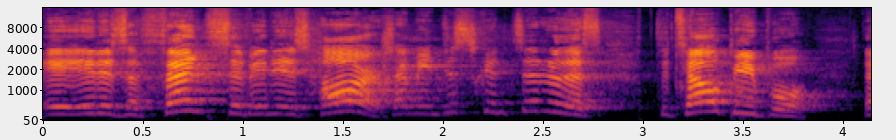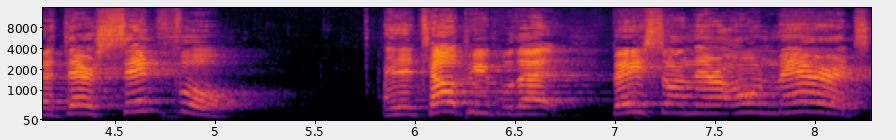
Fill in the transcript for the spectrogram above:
it is offensive, it is harsh. I mean, just consider this to tell people that they're sinful, and to tell people that based on their own merits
